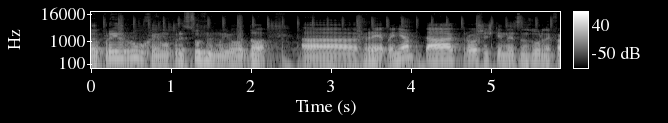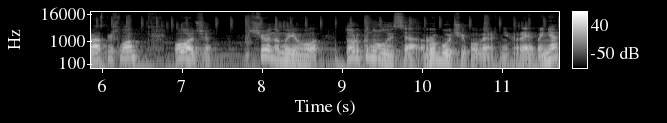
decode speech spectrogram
е, прирухаємо, присунемо його до а, гребеня. Так, трошечки нецензурних фраз пішло. Отже, щойно ми його торкнулися робочої поверхні гребеня.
